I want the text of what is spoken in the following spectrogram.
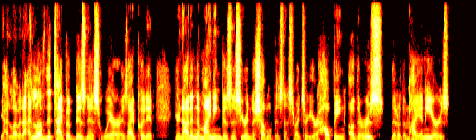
Yeah, I love it. I love the type of business where, as I put it, you're not in the mining business, you're in the shovel business, right? So you're helping others that are the Mhm. pioneers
